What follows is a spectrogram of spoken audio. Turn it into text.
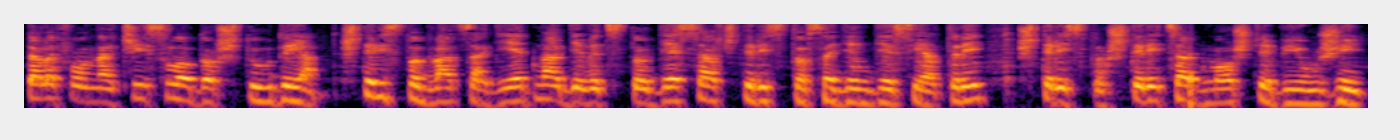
Telefónne číslo do štúdia 421 910 473 440. Môžete využiť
